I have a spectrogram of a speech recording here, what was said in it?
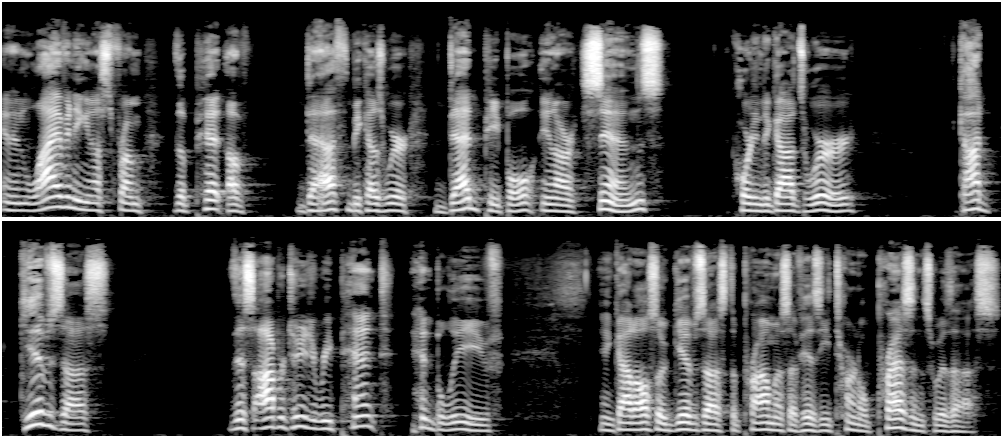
and enlivening us from the pit of death because we're dead people in our sins, according to God's Word. God gives us this opportunity to repent and believe. And God also gives us the promise of His eternal presence with us.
